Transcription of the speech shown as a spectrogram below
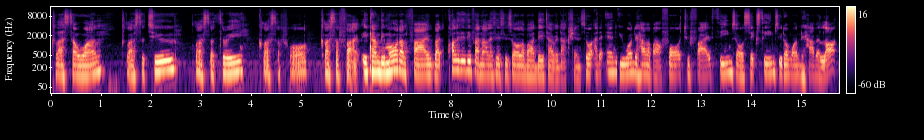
cluster 1, cluster 2, cluster 3, cluster 4, cluster 5. It can be more than 5, but qualitative analysis is all about data reduction. So at the end, you want to have about 4 to 5 themes or 6 themes. You don't want to have a lot.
